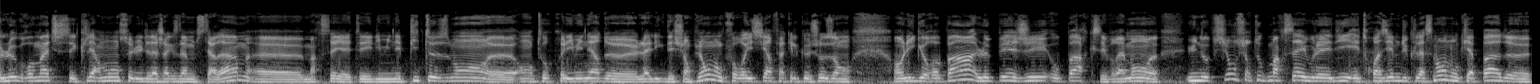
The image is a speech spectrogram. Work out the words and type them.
Le gros match, c'est clairement celui de l'Ajax d'Amsterdam. Euh, Marseille a été éliminé piteusement euh, en tour préliminaire de la Ligue des Champions, donc faut réussir à faire quelque chose en, en Ligue Europa. Le PSG au Parc, c'est vraiment euh, une option, surtout que Marseille, vous l'avez dit, est troisième du classement, donc il n'y a pas de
